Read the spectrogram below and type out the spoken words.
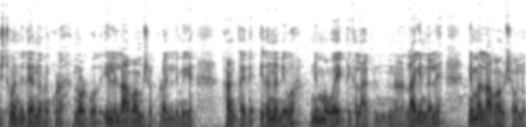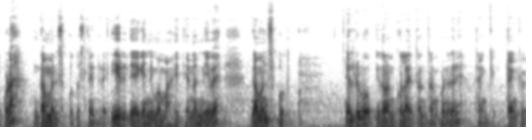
ಎಷ್ಟು ಬಂದಿದೆ ಅನ್ನೋದನ್ನು ಕೂಡ ನೋಡ್ಬೋದು. ಇಲ್ಲಿ ಲಾಭಾಂಶ ಕೂಡ ಇಲ್ಲಿ ನಿಮಗೆ ಕಾಣ್ತಾ ಇದೆ. ಇದನ್ನು ನೀವು ನಿಮ್ಮ ವೈಯಕ್ತಿಕ ಲಾಗಿನ್ ಲಾಗಿನ್ನಲ್ಲಿ ನಿಮ್ಮ ಲಾಭಾಂಶವನ್ನು ಕೂಡ ಗಮನಿಸ್ಬೋದು ಸ್ನೇಹಿತರೆ. ಈ ರೀತಿಯಾಗಿ ನಿಮ್ಮ ಮಾಹಿತಿಯನ್ನು ನೀವೇ ಗಮನಿಸ್ಬೋದು. ಎಲ್ರಿಗೂ ಇದು ಅನುಕೂಲ ಆಯಿತು ಅಂತ ಅಂದ್ಕೊಂಡಿದ್ದೀನಿ ಥ್ಯಾಂಕ್ ಯು ಥ್ಯಾಂಕ್ ಯು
